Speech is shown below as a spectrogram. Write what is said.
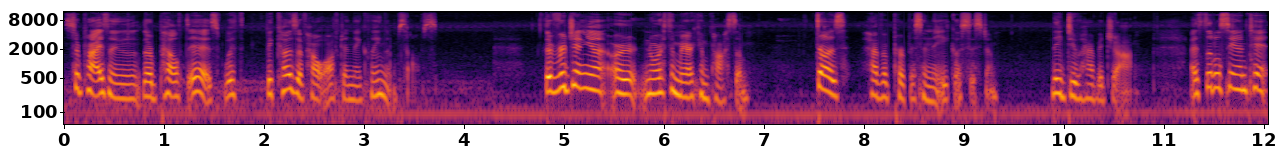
surprisingly, their pelt is with, because of how often they clean themselves. The Virginia or North American possum does have a purpose in the ecosystem. They do have a job as little sanita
